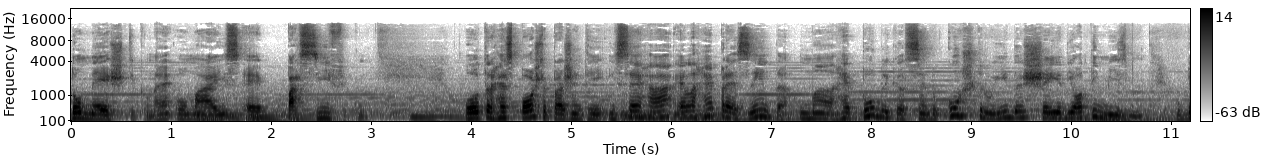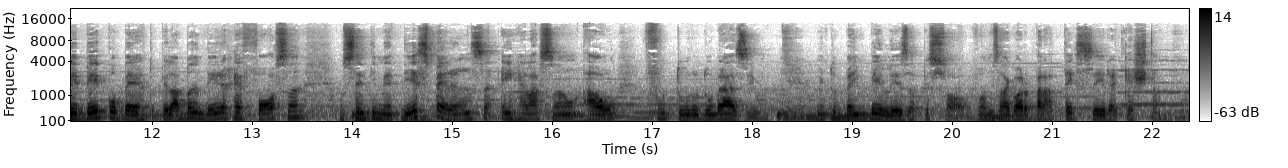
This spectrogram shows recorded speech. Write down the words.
doméstico né? ou mais é, pacífico. Outra resposta para a gente encerrar, ela representa uma república sendo construída cheia de otimismo. O bebê coberto pela bandeira reforça o sentimento de esperança em relação ao futuro do Brasil. Muito bem, beleza, pessoal. Vamos agora para a terceira questão.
